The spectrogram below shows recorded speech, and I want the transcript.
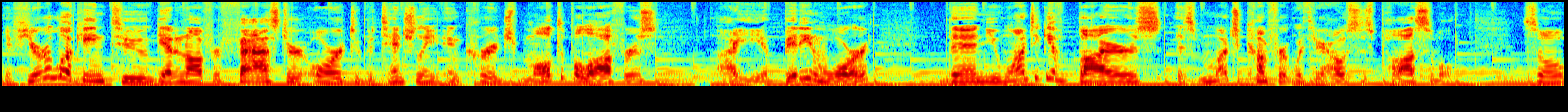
if you're looking to get an offer faster or to potentially encourage multiple offers, i.e., a bidding war, then you want to give buyers as much comfort with your house as possible. So,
